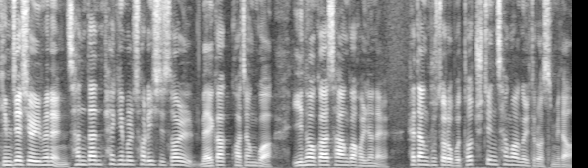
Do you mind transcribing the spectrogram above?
김제시의회는 산단 폐기물 처리 시설 매각 과정과 인허가 사항과 관련해 해당 부서로부터 추진 상황을 들었습니다.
